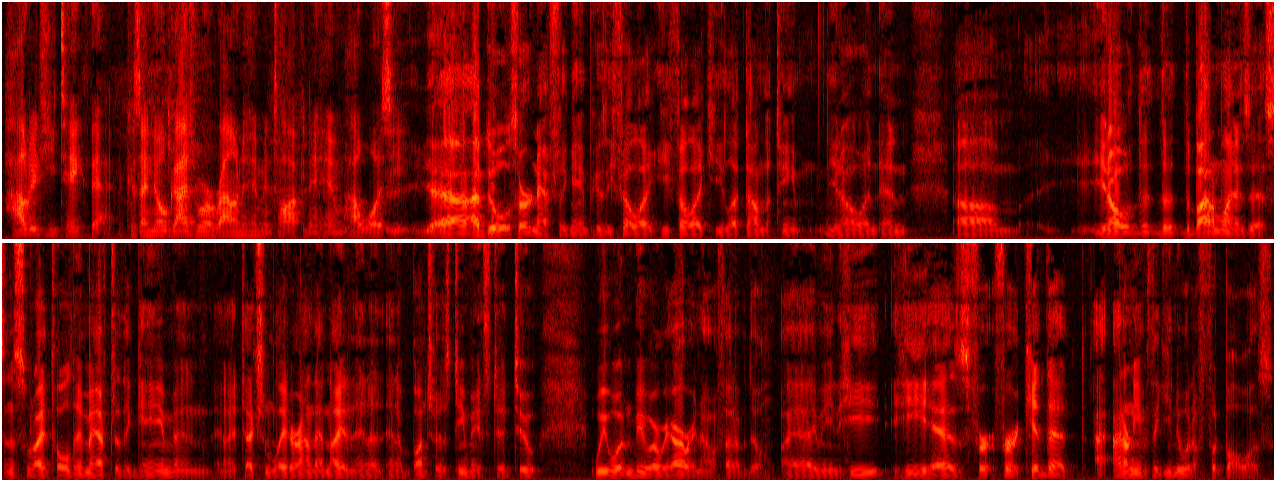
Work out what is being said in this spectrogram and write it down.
How did he take that? Because I know guys were around him and talking to him. How was he? Yeah, Abdul was hurting after the game because he felt like he felt like he let down the team. You know, and and um, you know the, the the bottom line is this, and this is what I told him after the game, and, and I texted him later on that night, and, and, a, and a bunch of his teammates did too we wouldn't be where we are right now without Abdul. I, I mean, he he has for for a kid that I, I, don't even think he knew what a football was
